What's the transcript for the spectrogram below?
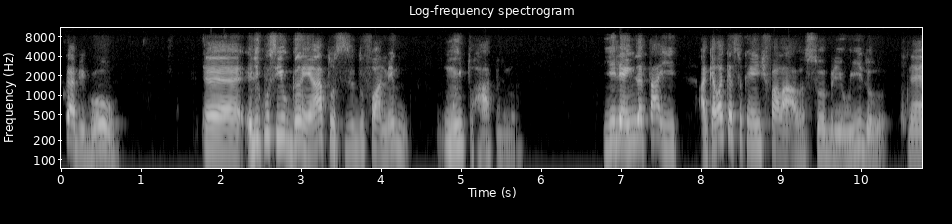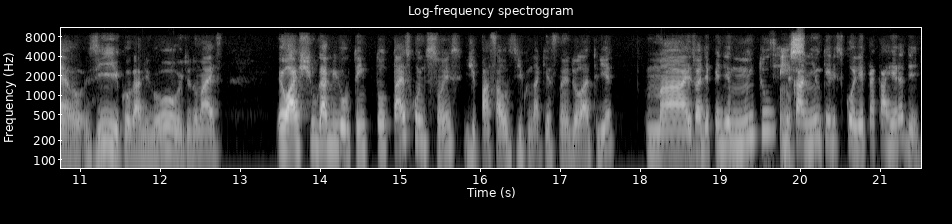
o Gabigol, é, ele conseguiu ganhar a torcida do Flamengo muito rápido, mano. E ele ainda tá aí. Aquela questão que a gente falava sobre o ídolo, né, o Zico, o Gabigol e tudo mais, eu acho que o Gabigol tem totais condições de passar o Zico na questão de idolatria, mas vai depender muito Sim, do sim. caminho que ele escolher para a carreira dele.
